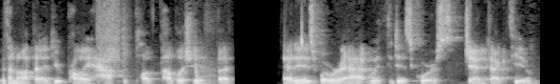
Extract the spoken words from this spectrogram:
with an op-ed, you probably have to publish it. But that is where we're at with the discourse. Jen, back to you.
